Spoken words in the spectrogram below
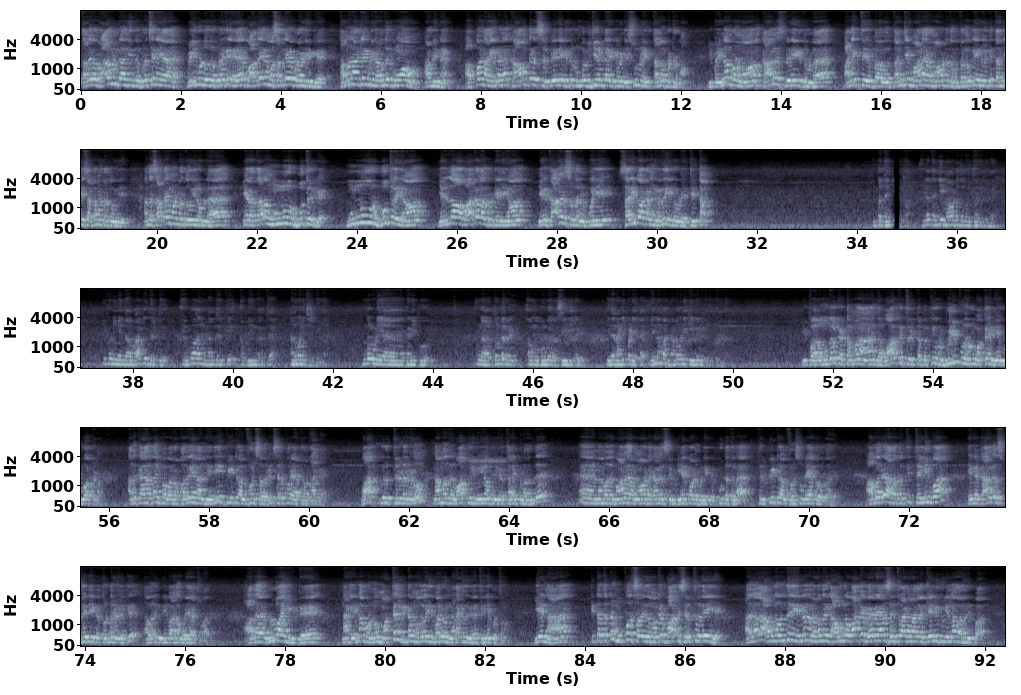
தலைவர் ராகுல் காந்தி இந்த பிரச்சனையை வெளிக்கொண்டு வந்த பிறகு இப்போ அதே நம்ம சந்தேகப்பட வேண்டியிருக்கு. தமிழ்நாட்டிலே இப்படி நடந்திருக்குமோ அப்படின்னு. அப்போ நாங்கள் என்னென்னா காங்கிரஸ் பேரியக்கத்தில் ரொம்ப விஜிலண்ட்டாக இருக்க வேண்டிய சூழ்நிலைக்கு தள்ளப்பட்டிருக்கோம் இப்போ என்ன பண்ணணும்? காங்கிரஸ் பேரியக்கத்தில் உள்ள அனைத்து இப்போ தஞ்சை மாநகர மாவட்டத்தை பொறுத்தளவுக்கு எங்களுக்கு தஞ்சை சட்டமன்ற தொகுதி. அந்த சட்டமன்ற தொகுதியில் உள்ள ஏறத்தாழ முந்நூறு பூத் இருக்கு. முந்நூறு பூத்துலையும் எல்லா வாக்காளர் பட்டியலையும் எங்கள் காங்கிரஸ் தொண்டர்கள் போய் சரி பார்க்கணுங்கிறது எங்களுடைய திட்டம். இப்போ தஞ்சை இல்லை தஞ்சை மாவட்டத்தை பொறுத்த வரைக்குமே இப்போ நீங்கள் இந்த வாக்கு திருட்டு எவ்வாறு நடந்திருக்கு அப்படிங்கிறத அனுமானிச்சிருப்பீங்க. உங்களுடைய கணிப்பு உங்கள் தொண்டர்கள் அவங்க கொண்டு வர செய்திகள் இதன் அடிப்படையில் என்ன மாதிரி நடவடிக்கைகள் எடுத்துக்கிறீங்க இப்போ முதல் கட்டமாக இந்த வாக்கு திருட்டை பற்றி ஒரு விழிப்புணர்வு மக்களிடையே உருவாக்கணும். அதுக்காகத்தான் இப்போ வர்ற பதினேழாம் தேதி பீட்டர் அல்ஃபோன்ஸ் அவர்கள் சிறப்புரையாற்ற வர்றாங்க. வாக்கு திருடர்களும் நமது வாக்குரிமையும் அப்படிங்கிற தலைப்பில் வந்து நமது மாநகர மாவட்ட காங்கிரஸ் கமிட்டி ஏற்பாடு பண்ணியிருக்க கூட்டத்தில் திரு பீட்டர் அல்ஃபோன்ஸ் உரையாற்ற வருவார். அவர் அதை பற்றி தெளிவாக எங்கள் காங்கிரஸ் பேரியக்க தொண்டர்களுக்கு அவர் விரிவாக உரையாற்றுவார். அதை உள்வாங்கிக்கிட்டு நாங்கள் என்ன பண்ணணும்? மக்கள்கிட்ட முதல்ல இது மாதிரி ஒன்று நடக்குதுங்கிறத தெரியப்படுத்தணும். ஏன்னா கிட்டத்தட்ட முப்பது சதவீத மக்கள் வாக்கு செலுத்துவதே இல்லை. அதனால் அவங்க வந்து என்னென்ன நடந்திருக்கு? அவங்க வாக்கை வேறு யாரும் செலுத்துறாங்களாங்கிற கேள்விக்குறியெல்லாம் வருது இப்போ.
